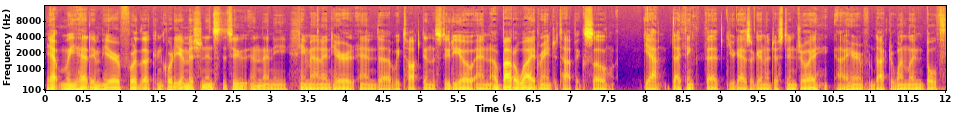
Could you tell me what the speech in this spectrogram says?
Yeah we had him here for the concordia mission institute and then he came out in here and uh, we talked in the studio and about a wide range of topics. So yeah, I think that you guys are going to just enjoy uh, hearing from Dr. Wendland, both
